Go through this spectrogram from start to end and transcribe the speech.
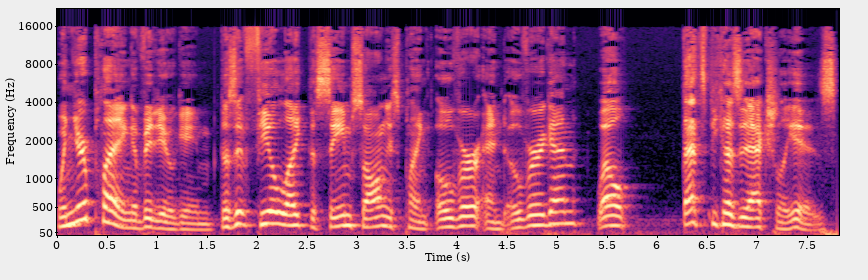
When you're playing a video game, does it feel like the same song is playing over and over again? Well, that's because it actually is.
